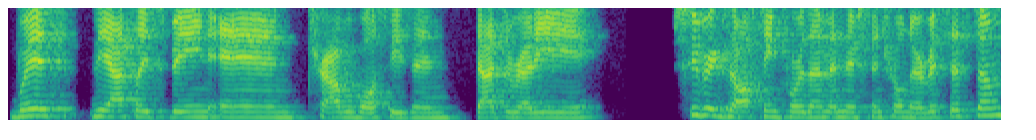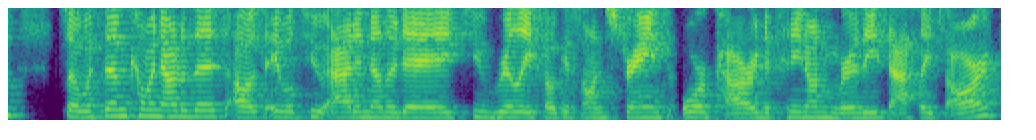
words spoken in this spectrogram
With the athletes being in travel ball season, that's already super exhausting for them and their central nervous system. So with them coming out of this, I was able to add another day to really focus on strength or power, depending on where these athletes are.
